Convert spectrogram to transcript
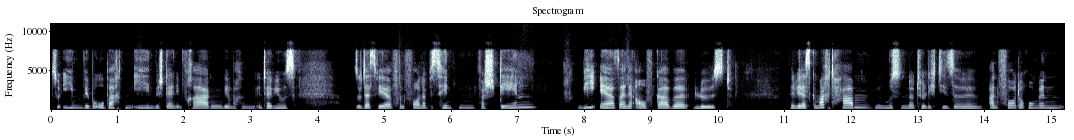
zu ihm, wir beobachten ihn, wir stellen ihm Fragen, wir machen Interviews, sodass wir von vorne bis hinten verstehen, wie er seine Aufgabe löst. Wenn wir das gemacht haben, müssen natürlich diese Anforderungen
